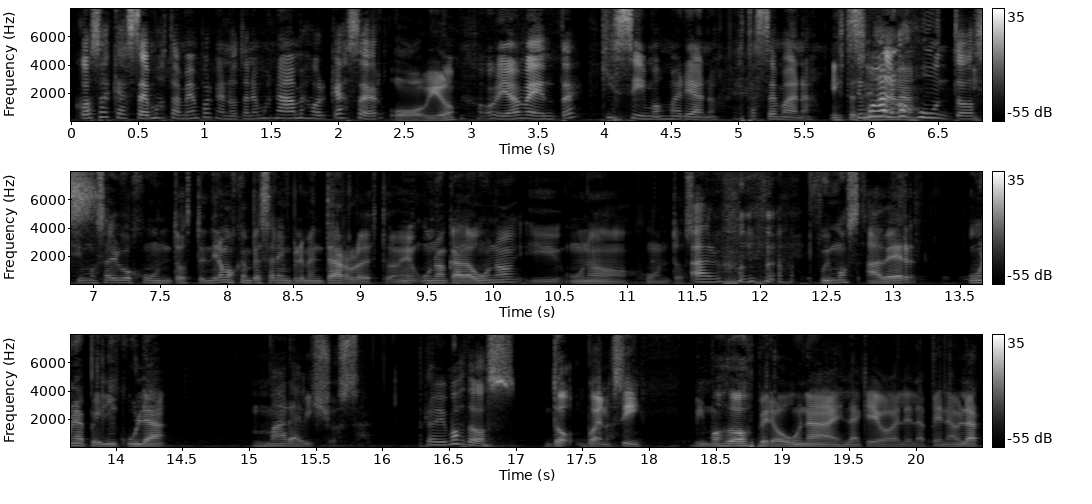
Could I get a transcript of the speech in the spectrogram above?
cosas que hacemos también porque no tenemos nada mejor que hacer, Obvio. obviamente. ¿Qué hicimos, Mariano, esta semana? Esta hicimos semana algo juntos. Hicimos algo juntos. Tendríamos que empezar a implementarlo esto, ¿eh? Uno cada uno y uno juntos. Algo, no. Fuimos a ver una película maravillosa. Pero vimos dos. Do- bueno, sí, vimos dos, pero una es la que vale la pena hablar.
